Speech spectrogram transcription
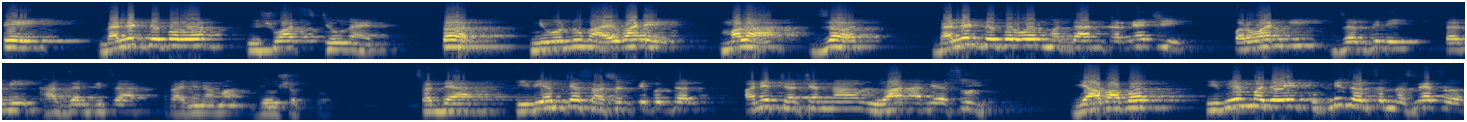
ते बॅलेट पेपरवर विश्वास ठेवून आहेत. तर निवडणूक आयोगाने मला जर बॅलेट पेपरवर मतदान करण्याची परवानगी जर दिली तर मी खासदारकीचा राजीनामा देऊ शकतो. सध्या ईव्हीएमच्या शासनतेबद्दल अनेक चर्चांना उधाण आले असून याबाबत ईव्हीएममध्ये कुठलीच अडचण नसल्याचं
